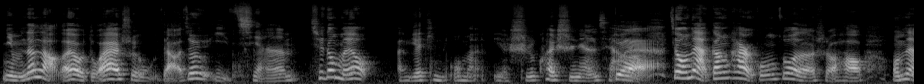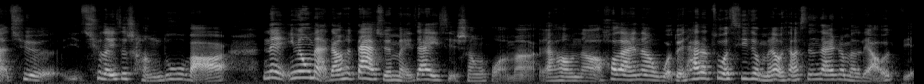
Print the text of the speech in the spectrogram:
你们的姥姥有多爱睡午觉，就是以前其实都没有。哎，也挺，我们也是快十年前了。对，就我们俩刚开始工作的时候，我们俩去去了一次成都玩儿。那因为我们俩当时大学没在一起生活嘛，然后呢，后来呢，我对他的作息就没有像现在这么了解。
